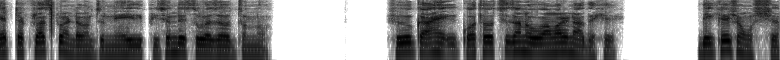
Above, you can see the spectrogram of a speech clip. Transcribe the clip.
একটা প্লাস পয়েন্ট আমার জন্য, এই পিছন দিয়ে চলে যাওয়ার জন্য। শুধু কাহে- কথা হচ্ছে জানো ও আমার না দেখে। দেখলেই সমস্যা।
